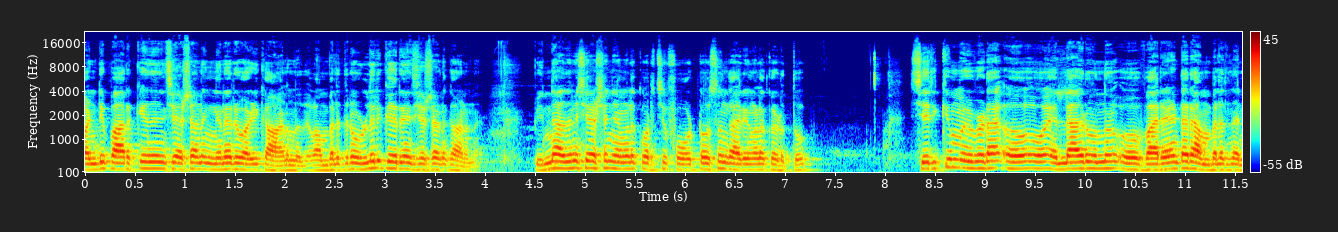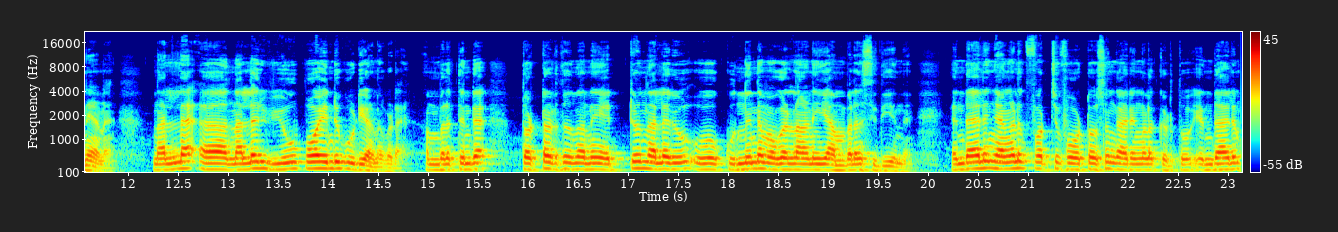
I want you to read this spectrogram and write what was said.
വണ്ടി പാർക്ക് ചെയ്തതിന് ശേഷമാണ് ഇങ്ങനെ ഒരു വഴി കാണുന്നത്. അമ്പലത്തിന്റെ ഉള്ളിൽ കയറിയതിന് ശേഷമാണ് കാണുന്നത്. പിന്നെ അതിനുശേഷം ഞങ്ങൾ കുറച്ച് ഫോട്ടോസും കാര്യങ്ങളൊക്കെ എടുത്തു. ശരിക്കും ഇവിടെ എല്ലാവരും ഒന്ന് വരേണ്ട ഒരു അമ്പലം തന്നെയാണ്. നല്ല നല്ലൊരു വ്യൂ പോയിന്റ് കൂടിയാണ് ഇവിടെ. അമ്പലത്തിന്റെ തൊട്ടടുത്ത് എന്ന് പറഞ്ഞാൽ ഏറ്റവും നല്ലൊരു കുന്നിന്റെ മുകളിലാണ് ഈ അമ്പലം സ്ഥിതി ചെയ്യുന്നത്. എന്തായാലും ഞങ്ങൾ കുറച്ച് ഫോട്ടോസും കാര്യങ്ങളൊക്കെ എടുത്തു. എന്തായാലും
